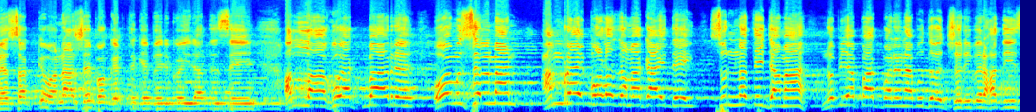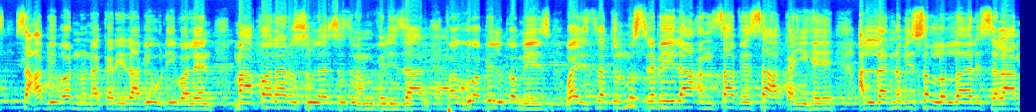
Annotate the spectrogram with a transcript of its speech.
মেসাককে অনাসে পকেট থেকে বের কইরা দিছে। আল্লাহু আকবার, ও মুসলমান আমরাই বড় জামা গায়ে দেই, সুন্নতি জামা। নবিয়া পাক বলেন আবু দাউদ শরীফের হাদিস, সাহাবী বর্ণনাকারী রাবি উনি বলেন, মা আলাইহি ওয়াসাল্লাম ফিলিজার, ফাহুয়া বিল কমিজ, ওয়া ইজ্জাতুল মুসলিমি ইলা আনসাফি সাকাইহি। আল্লাহর নবী আলাইহি সাল্লাম,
